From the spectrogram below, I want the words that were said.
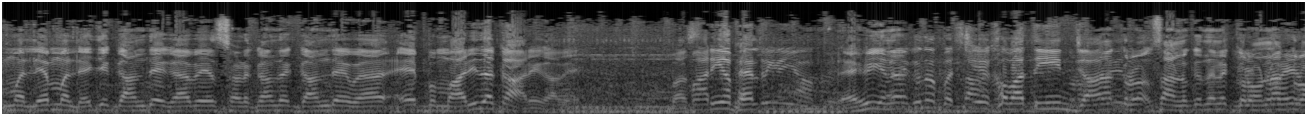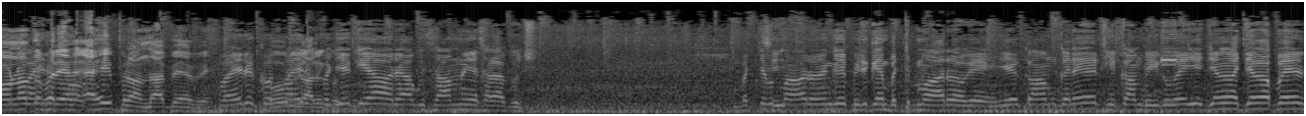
ਮਹੱਲੇ ਮਹੱਲੇ 'ਚ ਗੰਦ ਹੈਗਾ ਵੇ ਸੜਕਾਂ ਤੇ ਗੰਦ ਹੈਗਾ ਇਹ ਬਿਮਾਰੀ ਦਾ ਘਰ ਹੈਗਾ ਵੇ। ਬਸ। ਬਿਮਾਰੀਆਂ ਫੈਲ ਰਹੀਆਂ ਯਹਾਂ ਤੇ। ਇਹੀ ਹੈ ਨਾ। ਕਹਿੰਦਾ ਬੱਚੇ ਖਵਾਤੀਨ ਜਾਨ ਸਾਨੂੰ ਕਹਿੰਦੇ ਨੇ ਕਰੋਨਾ ਕਰੋਨਾ ਤਾਂ ਫਿਰ ਇਹੀ ਫੈਲਾਉਂਦਾ ਪਿਆ ਵੇ। ਵਾਇਰਸ ਕੋ ਜੇ ਕਿਹਾ ਔਰ ਆਪਕੇ ਸਾਹਮਣੇ ਸਾਰਾ ਕੁਝ बच्चे बीमार होंगे फिर कहीं बच्चे बीमार हो गए। ये काम करेंगे ठीक काम ठीक हो गए ये जगह जगह पर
